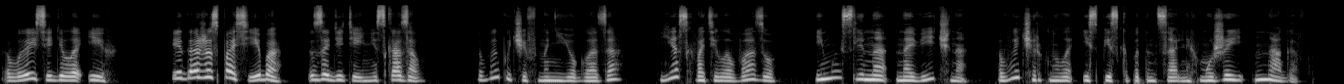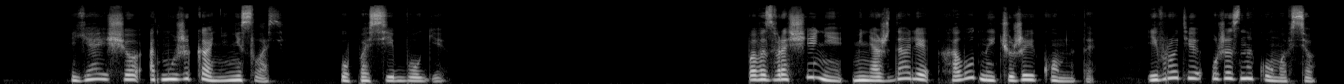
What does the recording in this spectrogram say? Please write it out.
высидела их. И даже спасибо за детей не сказал». Выпучив на нее глаза, я схватила вазу и мысленно навечно вычеркнула из списка потенциальных мужей нагов. Я еще от мужика не неслась. Упаси боги. По возвращении меня ждали холодные чужие комнаты. И вроде уже знакомо все,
